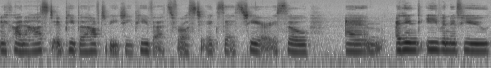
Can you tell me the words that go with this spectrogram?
it kind of has to people have to be GP vets for us to exist here. So um, I think even if you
